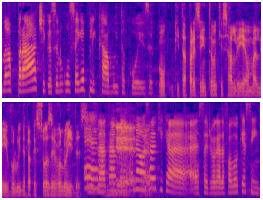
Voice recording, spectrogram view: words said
na prática, você não consegue aplicar muita coisa. Bom, o que tá parecendo então é que essa lei é uma lei evoluída para pessoas evoluídas. Exatamente. É, não, né? sabe o que, que a- essa advogada falou? Que assim,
